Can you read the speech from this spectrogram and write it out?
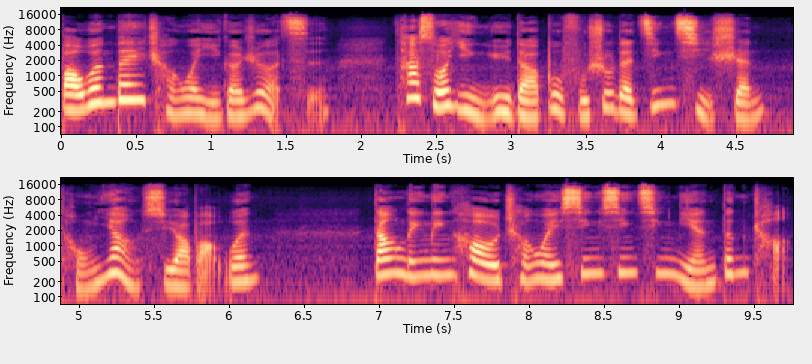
保温杯成为一个热词，它所隐喻的不服输的精气神同样需要保温。当零零后成为新兴青年登场，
